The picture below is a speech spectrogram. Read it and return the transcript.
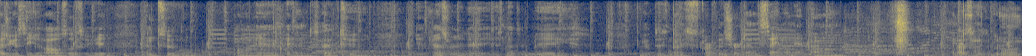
As you can see, I also took it into my own hands and decided to get dressed for the day. It's nothing big. I got this nice Scarface shirt that a saying on it. Um, and I decided to put on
